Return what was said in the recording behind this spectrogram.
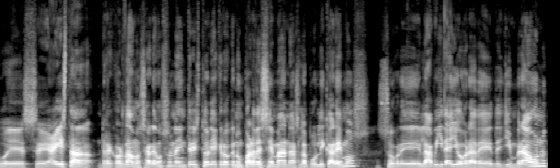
Pues eh, ahí está, recordamos, haremos una intrahistoria, creo que en un par de semanas la publicaremos, sobre la vida y obra de, Jim Brown.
